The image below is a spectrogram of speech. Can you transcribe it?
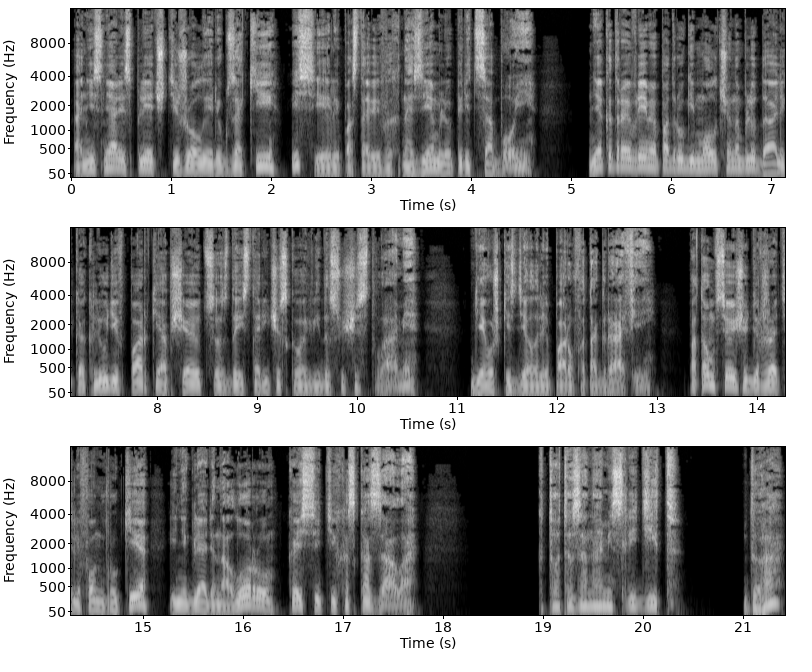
Они сняли с плеч тяжелые рюкзаки и сели, поставив их на землю перед собой. Некоторое время подруги молча наблюдали, как люди в парке общаются с доисторического вида существами. Девушки сделали пару фотографий. Потом, все еще держа телефон в руке и не глядя на Лору, Кэсси тихо сказала. «Кто-то за нами следит». «Да?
